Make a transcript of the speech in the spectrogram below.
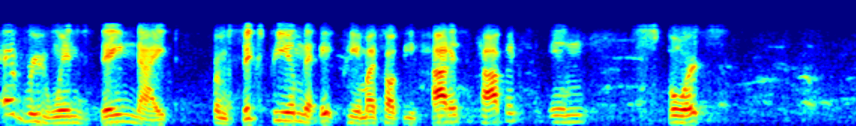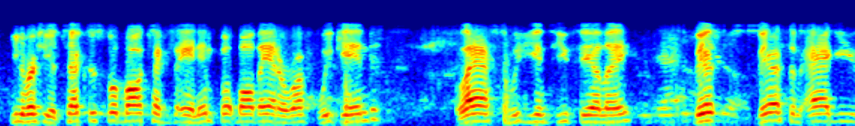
every Wednesday night from 6 p.m. to 8 p.m. I talk the hottest topics in sports. University of Texas football, Texas A&M football. They had a rough weekend last week against UCLA. There, there are some Aggies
